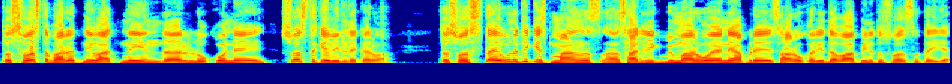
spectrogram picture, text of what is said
તો સ્વસ્થ ભારતની વાતની અંદર લોકોને સ્વસ્થ કેવી રીતે કરવા? તો સ્વસ્થતા એવું નથી કે માણસ શારીરિક બીમાર હોય અને આપણે સારો કરી દવા આપીને તો સ્વસ્થ થઈ જાય.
